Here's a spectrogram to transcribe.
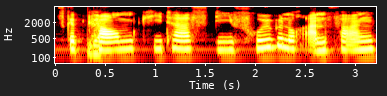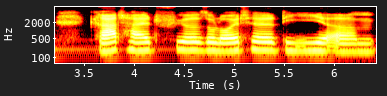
es gibt Ja. kaum Kitas, die früh genug anfangen, gerade halt für so Leute, die ähm,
